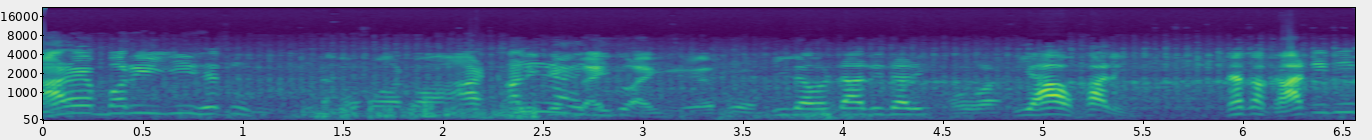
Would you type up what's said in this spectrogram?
અરે બરી જી છે તું. આ ખાલી ગઈ બીજા દાદી દાદી હાવ ખાલી. ઘાટી દી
